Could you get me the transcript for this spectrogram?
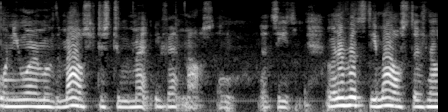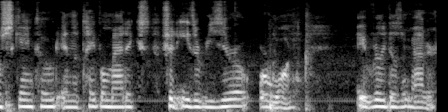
when you want to move the mouse, you just do event, event mouse, and that's easy. Whenever it's the mouse, there's no scan code, and the typematics should either be 0 or 1. It really doesn't matter.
